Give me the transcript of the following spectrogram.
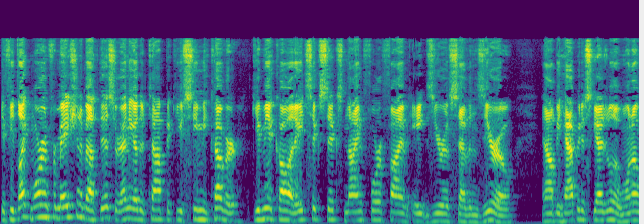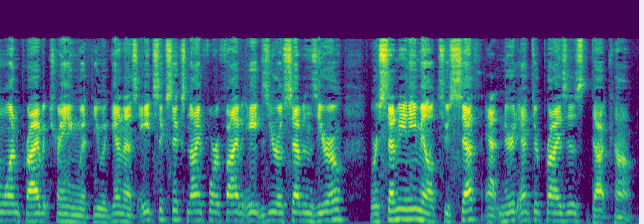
If you'd like more information about this or any other topic you see me cover, give me a call at 866-945-8070 and I'll be happy to schedule a one-on-one private training with you. Again, that's 866-945-8070 or send me an email to seth at nerdenterprises.com.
